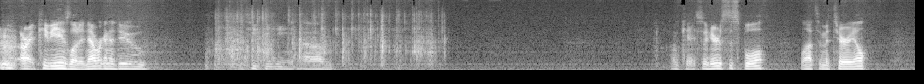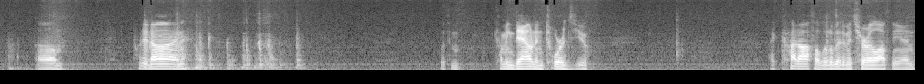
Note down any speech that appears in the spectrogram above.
All right, PVA is loaded. Now we're gonna do TPE. Um, okay, so here's the spool. Lots of material. Um, put it on with coming down and towards you. I cut off a little bit of material off the end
